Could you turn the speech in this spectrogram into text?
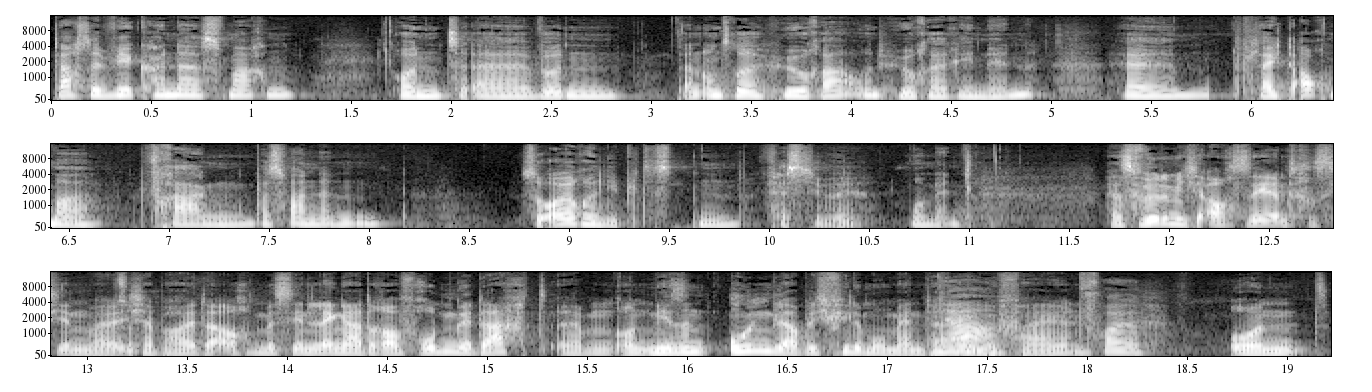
dachte, wir können das machen und äh, würden dann unsere Hörer und Hörerinnen ähm, vielleicht auch mal fragen, was waren denn so eure liebsten Festivalmomente? Das würde mich auch sehr interessieren, weil ich habe heute auch ein bisschen länger drauf rumgedacht ähm, und mir sind unglaublich viele Momente eingefallen. voll. Und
